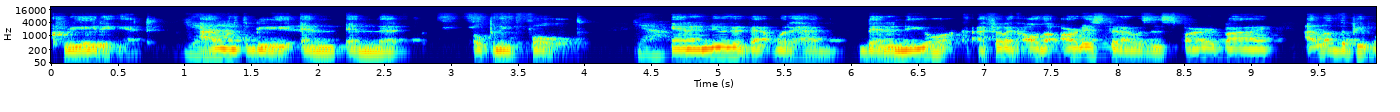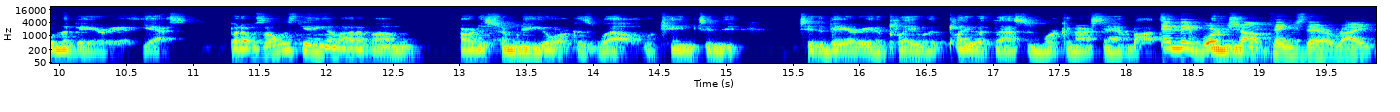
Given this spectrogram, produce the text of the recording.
creating it. Yeah. I wanted to be in, in the opening fold. Yeah. And I knew that that would have been in New York. I feel like all the artists that I was inspired by, I love the people in the Bay Area, yes. But I was always getting a lot of um, artists from New York as well who came to to the Bay Area to play with play with us and work in our sandbox. And they workshop things there, right?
